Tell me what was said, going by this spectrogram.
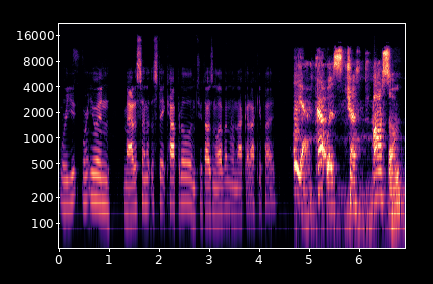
Were you weren't you in Madison at the state capitol in 2011 when that got occupied? Oh yeah, that was just awesome.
